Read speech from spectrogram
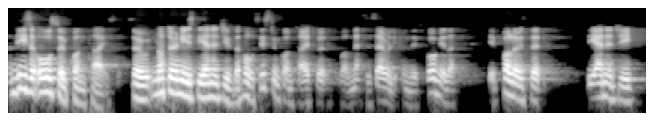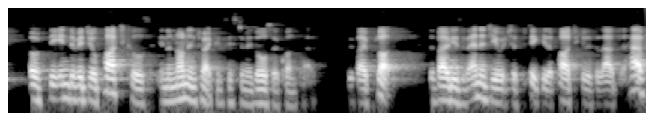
And these are also quantized. So not only is the energy of the whole system quantized, but, well, necessarily from this formula, it follows that the energy of the individual particles in a non-interacting system is also quantized. If I plot the values of energy which a particular particle is allowed to have,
